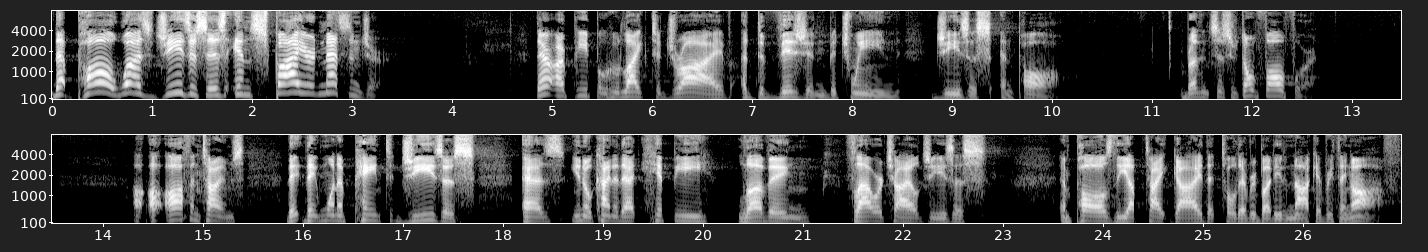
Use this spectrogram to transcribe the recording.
that Paul was Jesus' inspired messenger. There are people who like to drive a division between Jesus and Paul. Brothers and sisters, don't fall for it. oftentimes, they, they want to paint Jesus as, you know, kind of that hippie, loving, flower child Jesus. and Paul's the uptight guy that told everybody to knock everything off.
